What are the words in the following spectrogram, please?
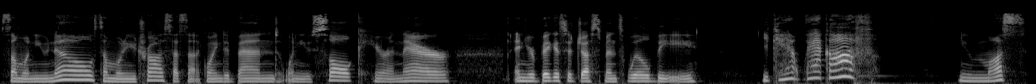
someone you know, someone you trust that's not going to bend when you sulk here and there. And your biggest adjustments will be you can't whack off. You must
